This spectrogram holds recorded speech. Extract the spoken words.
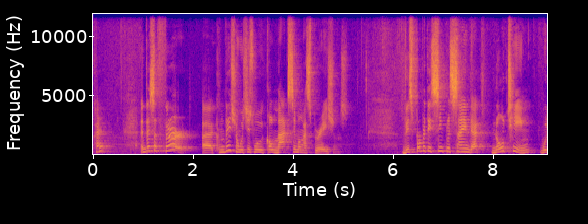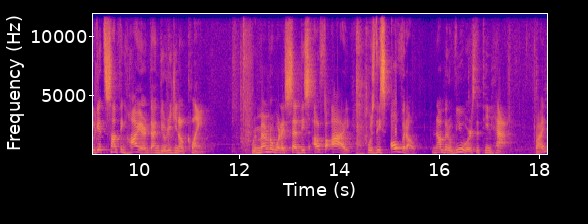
Okay. And there's a third uh, condition, which is what we call maximum aspirations. This property is simply saying that no team will get something higher than the original claim. Remember what I said, this alpha i was this overall number of viewers the team had, right?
